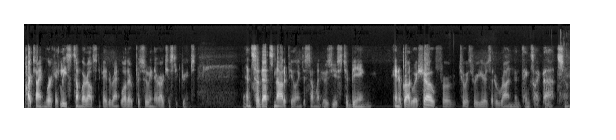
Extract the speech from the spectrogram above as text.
part-time work at least somewhere else to pay the rent while they're pursuing their artistic dreams. And so that's not appealing to someone who's used to being in a Broadway show for two or three years at a run and things like that. So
